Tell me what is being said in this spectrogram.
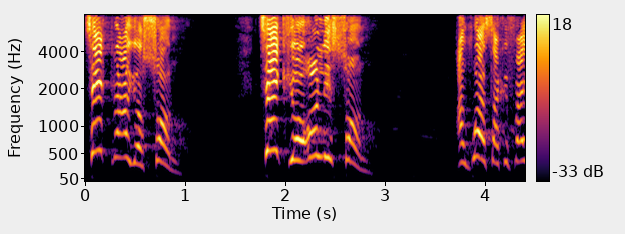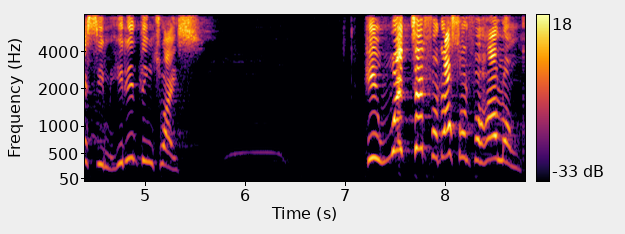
Take now your son, take your only son, and go and sacrifice him, he didn't think twice. He waited for that son for how long?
